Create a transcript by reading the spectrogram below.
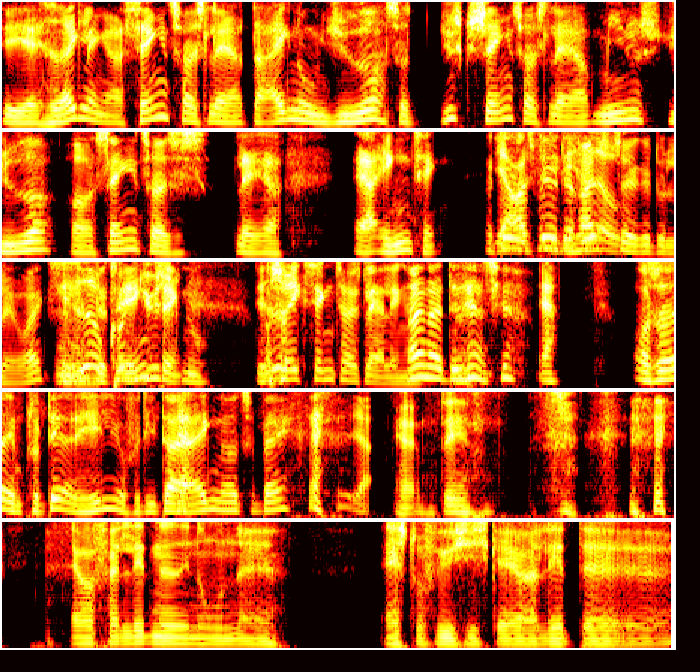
det hedder ikke længere sengetøjslager. Der er ikke nogen jyder, så jysk sengetøjslager minus jyder og sengetøjslager er ingenting. Og det Ja, er jo også det, er fordi det det hedder jo- regnestykke, du laver, ikke? Så Det hedder jo bliver kun jysk ingenting. nu. Det Og hedder så- ikke sengetøjslærer længere. Nej, nej, det er det, han siger. Ja. Og så imploderer det hele jo, fordi der Ja. ja. er ikke noget tilbage. Ja, det... jeg var faldet lidt ned i nogle øh, astrofysiske og lidt øh,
